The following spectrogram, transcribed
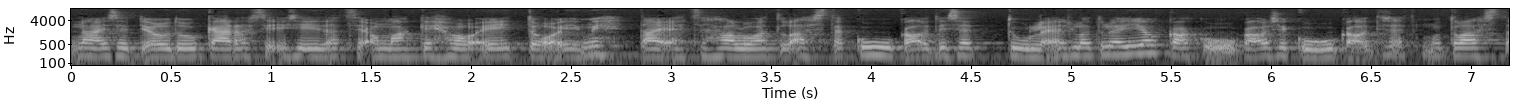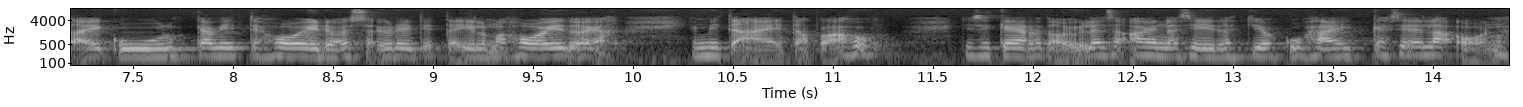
naiset joutuu kärsiä siitä, että se oma keho ei toimi tai että sä haluat lasta, kuukautiset tulee. Sulla tulee joka kuukausi kuukautiset, mutta lasta ei kuulu. Kävitte hoidoissa, yrititte ilman hoitoja ja mitä ei tapahdu. Niin se kertoo yleensä aina siitä, että joku häikkä siellä on.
